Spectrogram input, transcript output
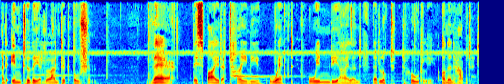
and into the Atlantic Ocean. There they spied a tiny, wet, windy island that looked totally uninhabited.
